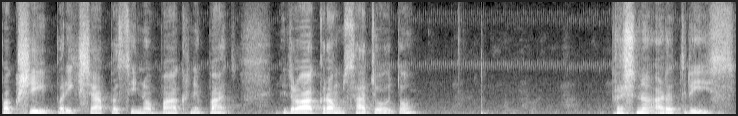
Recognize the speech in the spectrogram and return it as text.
પક્ષી, પરીક્ષા પછીનો પાંખ ને પાંચ. મિત્રો, આ ક્રમ સાચો હતો. પ્રશ્ન અડત્રીસ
